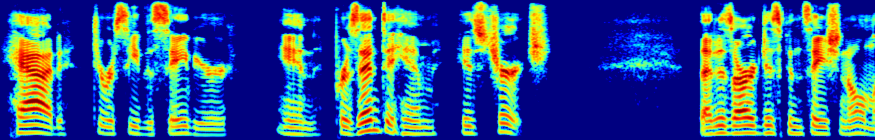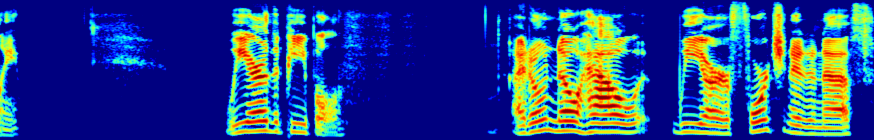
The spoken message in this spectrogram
had to receive the Savior and present to him his church. That is our dispensation only. We are the people. I don't know how we are fortunate enough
